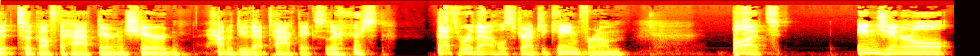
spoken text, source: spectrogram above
that took off the hat there and shared how to do that tactic. So there's that's where that whole strategy came from. But in general,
